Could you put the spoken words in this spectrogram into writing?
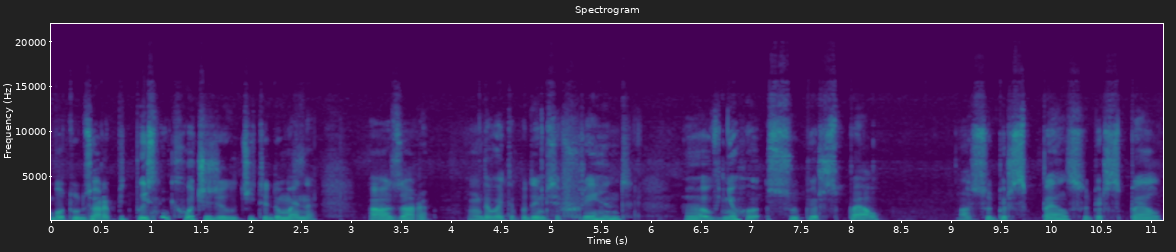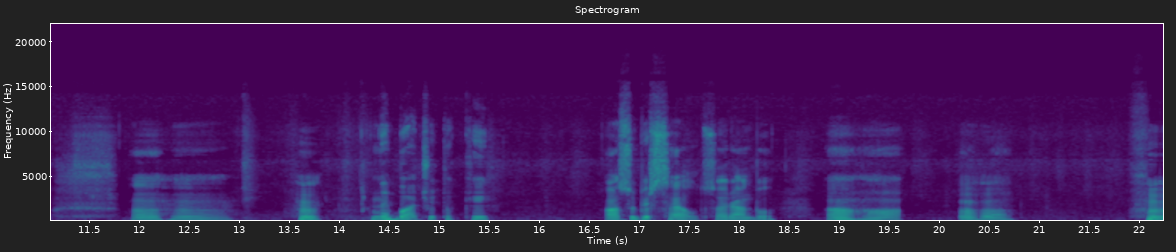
бо тут зараз підписник хоче залетіти до мене. А зараз. Давайте подивимося френд. Е, В нього суперспел. А суперспел, суперспел. Ага. Хм. Не бачу таких. А, суперсел, сорян був. Ага. Ага. Хм.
